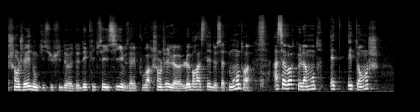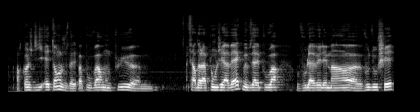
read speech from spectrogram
changer. Donc il suffit de, déclipser ici et vous allez pouvoir changer le, le, bracelet de cette montre. À savoir que la montre est étanche. Alors quand je dis étanche, vous n'allez pas pouvoir non plus euh, faire de la plongée avec, mais vous allez pouvoir vous laver les mains, euh, vous doucher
